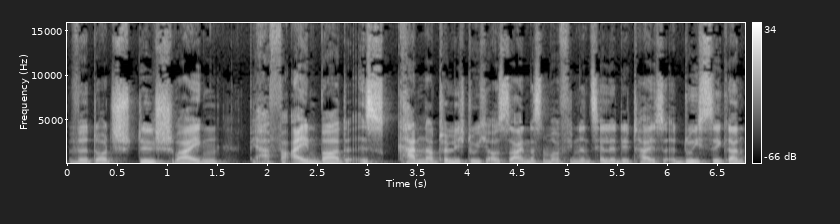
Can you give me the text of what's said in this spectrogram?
wird dort Stillschweigen ja, vereinbart. Es kann natürlich durchaus sein, dass nochmal finanzielle Details äh, durchsickern.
